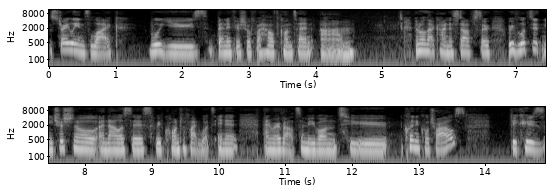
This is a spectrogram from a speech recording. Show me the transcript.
Australians like, will use, beneficial for health content, um, and all that kind of stuff. So we've looked at nutritional analysis, we've quantified what's in it, and we're about to move on to clinical trials because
